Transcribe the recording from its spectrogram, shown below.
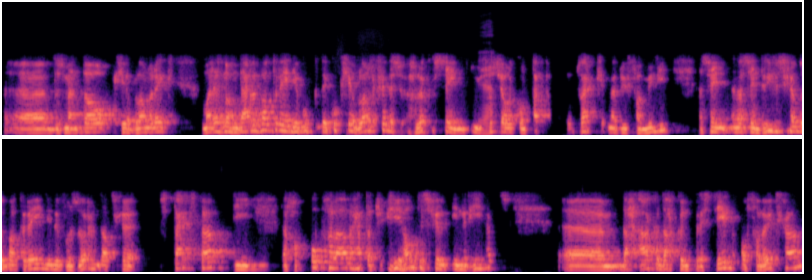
Uh, dus mentaal heel belangrijk. Maar er is nog een derde batterij die ik ook, die ik ook heel belangrijk vind, is gelukkig zijn. Je ja. sociale contact het werk met je familie. Dat zijn, en dat zijn drie verschillende batterijen die ervoor zorgen dat je sterk staat, die, dat je opgeladen hebt, dat je gigantisch veel energie hebt, um, dat je elke dag kunt presteren of vanuit gaan.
